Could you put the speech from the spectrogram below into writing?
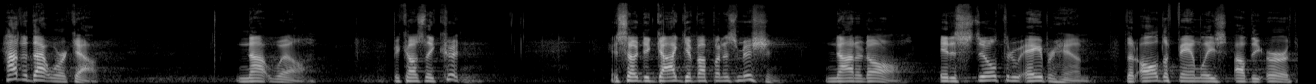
How did that work out? Not well, because they couldn't. And so, did God give up on his mission? Not at all. It is still through Abraham that all the families of the earth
